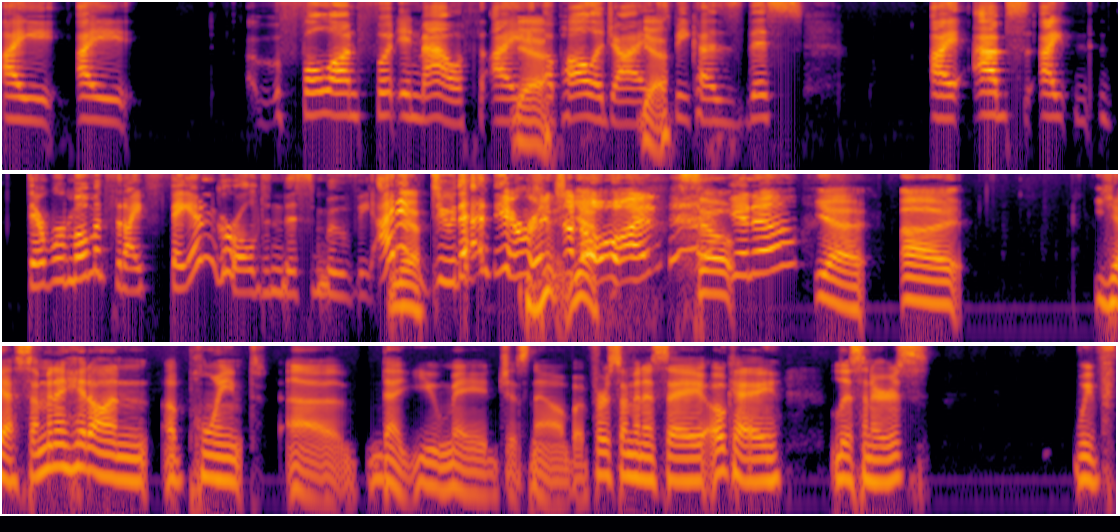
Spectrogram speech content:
I I full on foot in mouth. I Yeah. apologize Yeah. because this I abs I there were moments that I fangirled in this movie. I didn't do that in the original Yeah. one. So you know? yeah, uh, yes, I'm gonna hit on a point uh that you made just now, but first I'm gonna say, okay, listeners, we've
